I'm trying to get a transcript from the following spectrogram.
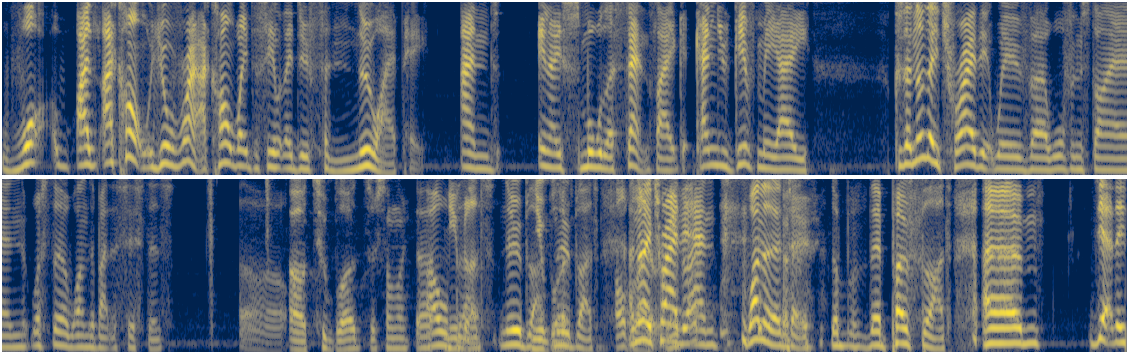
what I I can't. You're right. I can't wait to see what they do for new IP and in a smaller sense. Like, can you give me a? Because I know they tried it with uh, Wolfenstein. What's the ones about the sisters? oh, Two Bloods or something like that. Old New blood, Blood. new blood, New new Blood. blood. Old I know they tried New it, Blood? and one of the two, the, they're both blood. Um, yeah, they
